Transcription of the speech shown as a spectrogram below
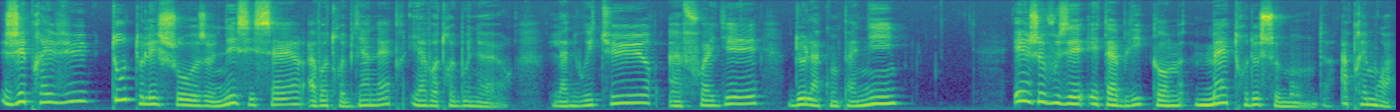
J'ai prévu toutes les choses nécessaires à votre bien-être et à votre bonheur, la nourriture, un foyer, de la compagnie, et je vous ai établi comme maître de ce monde, après moi.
